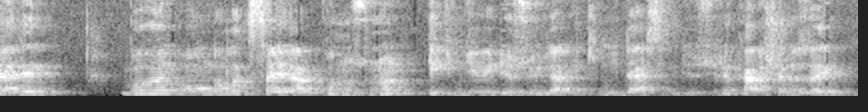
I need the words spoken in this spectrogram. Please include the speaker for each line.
Speaker 1: geldin. Bugün ondalık sayılar konusunun ikinci videosuyla, ikinci ders videosuyla karşınızdayım.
